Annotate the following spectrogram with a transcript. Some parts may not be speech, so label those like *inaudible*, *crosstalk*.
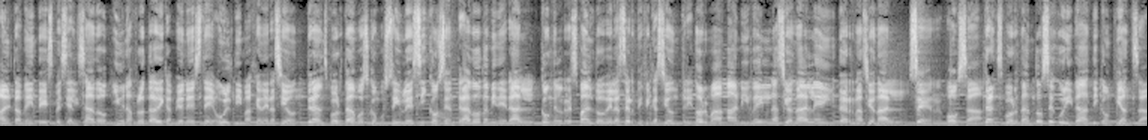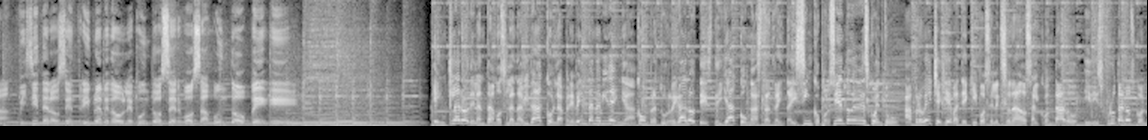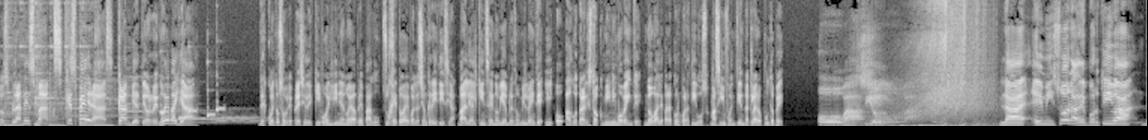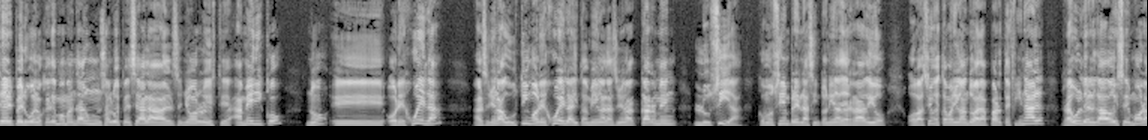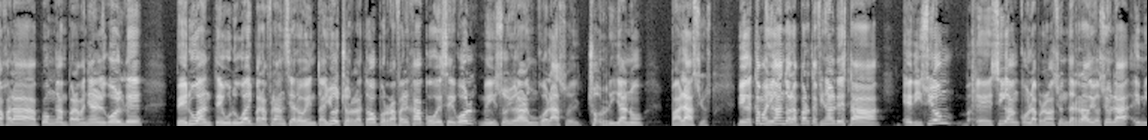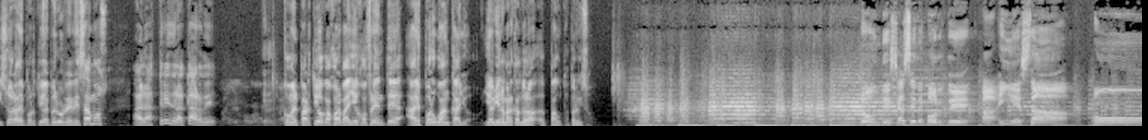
altamente especializado y una flota de camiones de última generación. Transportamos combustibles y concentrado de mineral con el respaldo de la certificación Trinorma a nivel nacional e internacional. Cervosa, transportando seguridad y confianza. Visítanos en www.cervosa.pe. En Claro adelantamos la Navidad con la preventa navideña. Compra tu regalo desde ya con hasta 35% de descuento. Aprovecha y llévate equipos seleccionados al contado y disfrútalos con los planes Max. ¿Qué esperas? Cámbiate o renueva ya. Descuento sobre precio de equipo en línea nueva prepago. Sujeto a evaluación crediticia. Vale al 15 de noviembre de 2020 y o agotar stock mínimo 20. No vale para corporativos. Más info en tiendaclaro.p. Ovación. La emisora deportiva del Perú. Bueno, queremos mandar un saludo especial al señor este, Américo ¿no? Eh, Orejuela, al señor Agustín Orejuela y también a la señora Carmen Lucía. Como siempre en la sintonía de radio Ovación estamos llegando a la parte final. Raúl Delgado dice, Mora, ojalá pongan para mañana el gol de Perú ante Uruguay para Francia 98, relatado por Rafael Jaco. Ese gol me hizo llorar un golazo del chorrillano Palacios. Bien, estamos llegando a la parte final de esta edición. Eh, sigan con la programación de Radio Ovación, la emisora deportiva de Perú. Regresamos a las 3 de la tarde con el partido Cajol Vallejo frente a Sport Huancayo. Ya viene marcando la pauta. Permiso. Donde se hace deporte, ahí está. Ovación.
